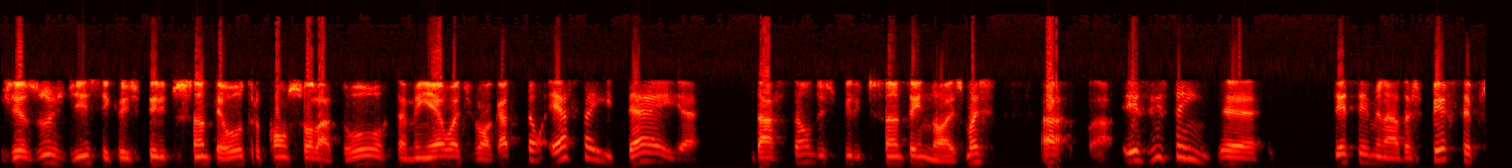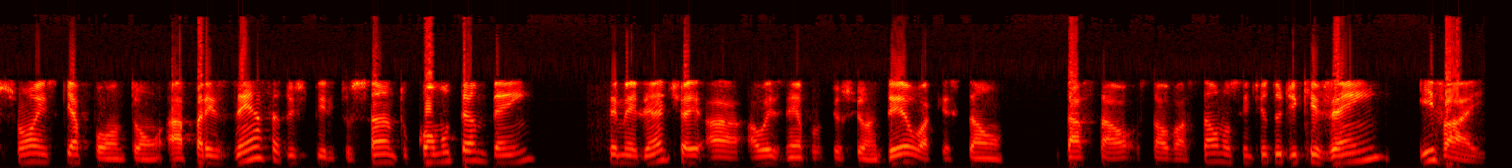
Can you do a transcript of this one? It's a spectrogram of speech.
Jesus disse que o Espírito Santo é outro consolador, também é o advogado. Então, essa ideia da ação do Espírito Santo em nós. Mas ah, ah, existem é, determinadas percepções que apontam a presença do Espírito Santo como também semelhante a, a, ao exemplo que o senhor deu, a questão da sal, salvação, no sentido de que vem e vai,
